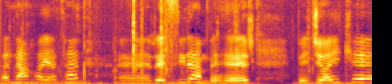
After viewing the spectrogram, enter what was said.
و نهایتا رسیدم بهش. به جایی که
